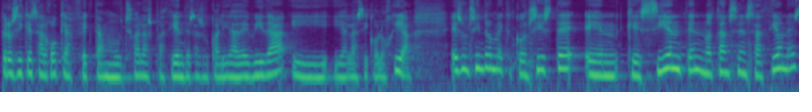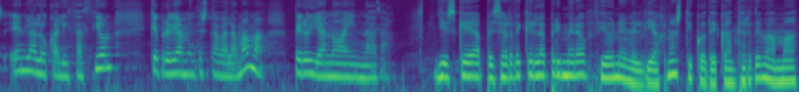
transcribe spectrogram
pero sí que es algo que afecta mucho a las pacientes, a su calidad de vida y, y a la psicología. Es un síndrome que consiste en que sienten, notan sensaciones en la localización que previamente estaba la mama, pero ya no hay nada. Y es que a pesar de que la primera opción en el diagnóstico de cáncer de mama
